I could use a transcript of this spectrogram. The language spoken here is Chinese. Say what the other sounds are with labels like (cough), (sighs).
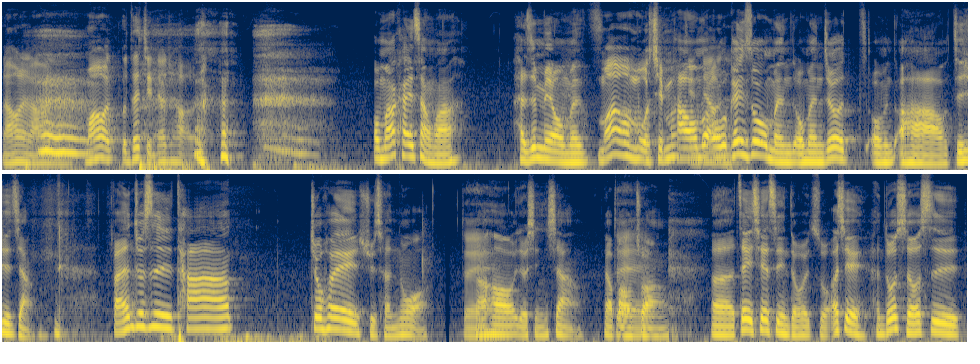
然后呢，然后然后我我再剪掉就好了。(laughs) 我们要开场吗？还是没有？我们我前面好，我们我跟你说，我们我们就我们啊，好，继续讲。反正就是他就会许承诺，对，然后有形象要包装，呃，这一切事情都会做，而且很多时候是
